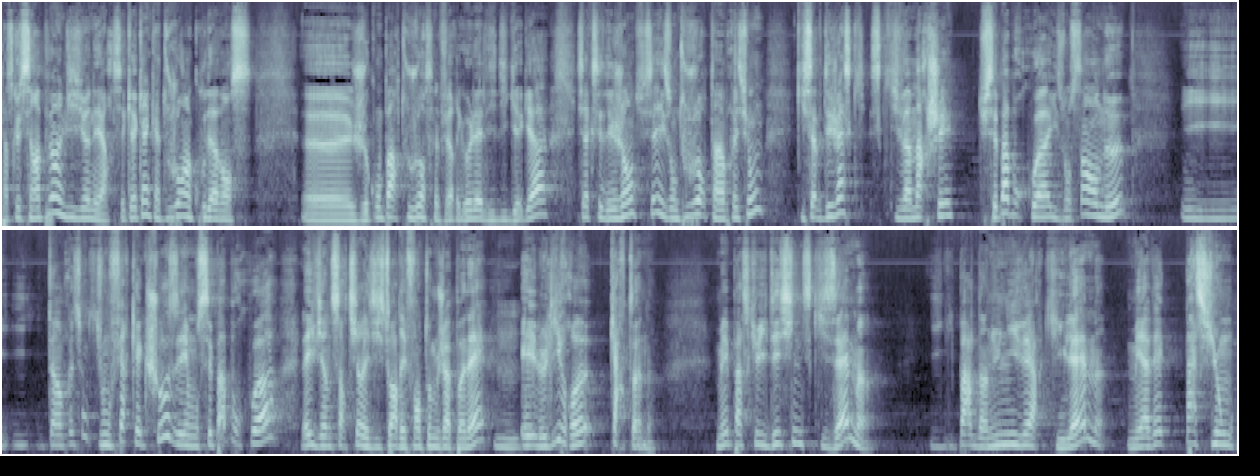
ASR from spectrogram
parce que c'est un peu un visionnaire, c'est quelqu'un qui a toujours un coup d'avance. Euh, je compare toujours, ça fait rigoler à Lady Gaga, c'est-à-dire que c'est des gens, tu sais, ils ont toujours, t'as l'impression qu'ils savent déjà ce qui, ce qui va marcher. Tu sais pas pourquoi, ils ont ça en eux. T'as l'impression qu'ils vont faire quelque chose et on sait pas pourquoi. Là, il vient de sortir les histoires des fantômes japonais Hmm. et le livre cartonne. Mais parce qu'ils dessinent ce qu'ils aiment, ils parlent d'un univers qu'ils aiment, mais avec passion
